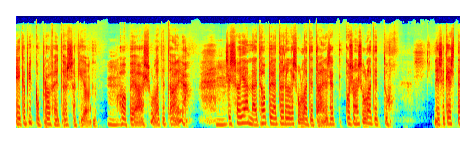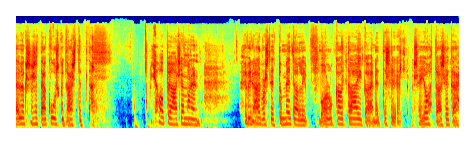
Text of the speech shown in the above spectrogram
Eikä pikkuprofeetoissakin on mm. hopeaa sulatetaan. Ja, mm. Siis se on jännä, että hopeaa todella sulatetaan ja se, kun se on sulatettu, niin se kestää 960 astetta. Ja hopea on semmoinen hyvin arvostettu metalli ollut kautta aikaan, että se, se johtaa sekä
